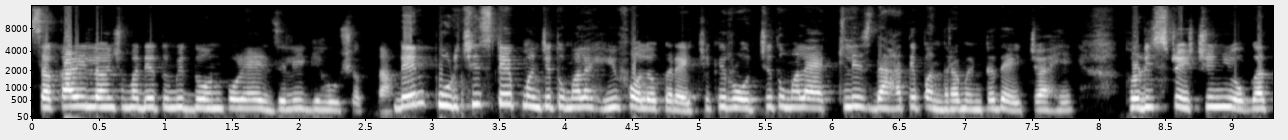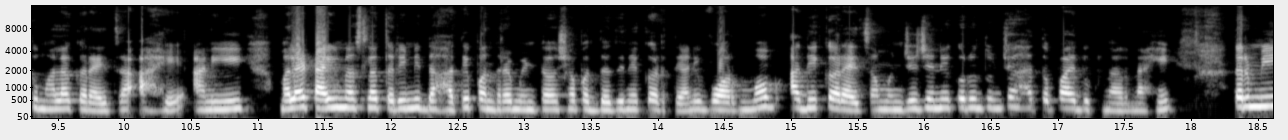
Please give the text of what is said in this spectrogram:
सकाळी लंच मध्ये तुम्ही दोन पोळ्या इझिली घेऊ शकता. देन पुढची स्टेप म्हणजे तुम्हाला ही फॉलो करायची की रोजची तुम्हाला ऍटलिस्ट दहा ते पंधरा मिनिटं द्यायची आहे. थोडी स्ट्रेचिंग योगा तुम्हाला करायचा आहे आणि मला टाइम नसला तरी मी दहा ते पंधरा मिनिटं अशा पद्धतीने करते आणि वॉर्मअप आधी करायचा म्हणजे जेणेकरून तुमचे हातपाय दुखणार नाही. तर मी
